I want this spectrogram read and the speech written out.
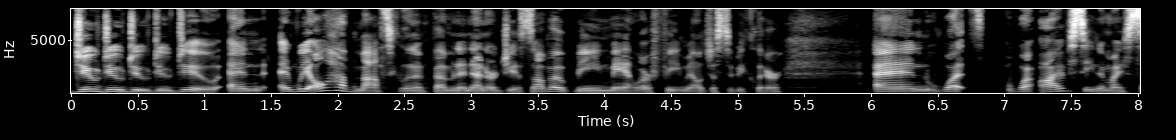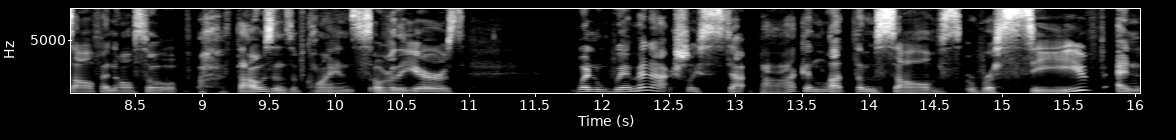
do, do, do, do, do, and and we all have masculine and feminine energy. It's not about being male or female, just to be clear. And what's what I've seen in myself, and also thousands of clients over the years, when women actually step back and let themselves receive and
